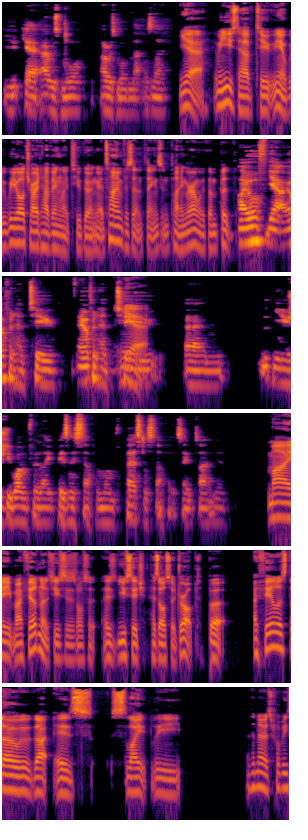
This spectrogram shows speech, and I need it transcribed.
you, yeah. I was more. I was more than that, wasn't I? Yeah, I mean, you used to have two. You know, we we all tried having like two going at a time for certain things and playing around with them. But I often, yeah, I often had two. I often had two. Yeah. Um, usually one for like business stuff and one for personal stuff at the same time. Yeah. my my field notes usage also has, usage has also dropped. But I feel as though that is slightly. I don't know. It's probably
